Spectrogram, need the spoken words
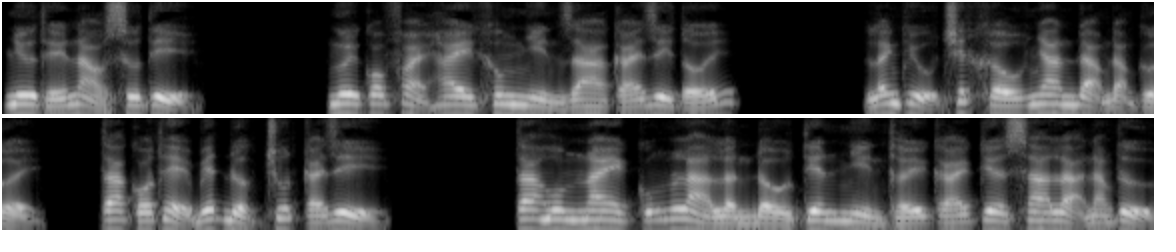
như thế nào sư tỷ? Ngươi có phải hay không nhìn ra cái gì tới? Lãnh cửu chiết khấu nhan đạm đạm cười, ta có thể biết được chút cái gì? Ta hôm nay cũng là lần đầu tiên nhìn thấy cái kia xa lạ nam tử,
